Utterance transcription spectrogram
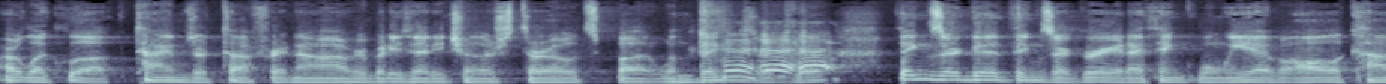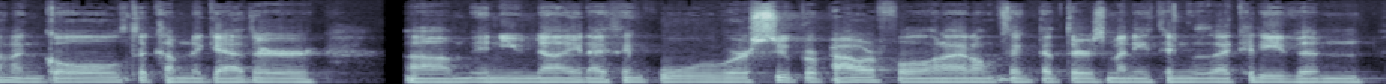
are like look times are tough right now. Everybody's at each other's throats. But when things are good things are good things are great. I think when we have all a common goal to come together um, and unite, I think we're super powerful. And I don't think that there's many things that could even,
